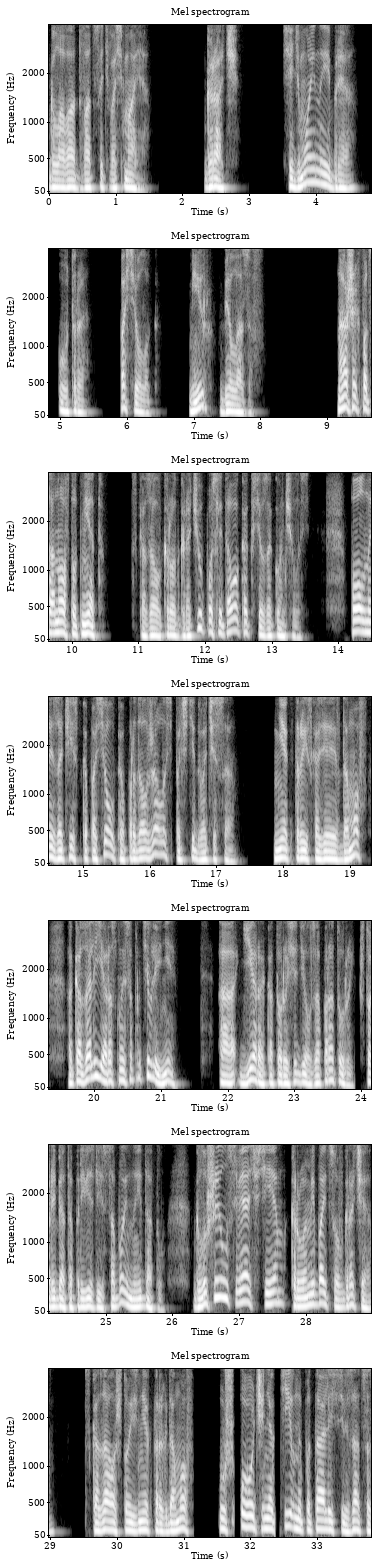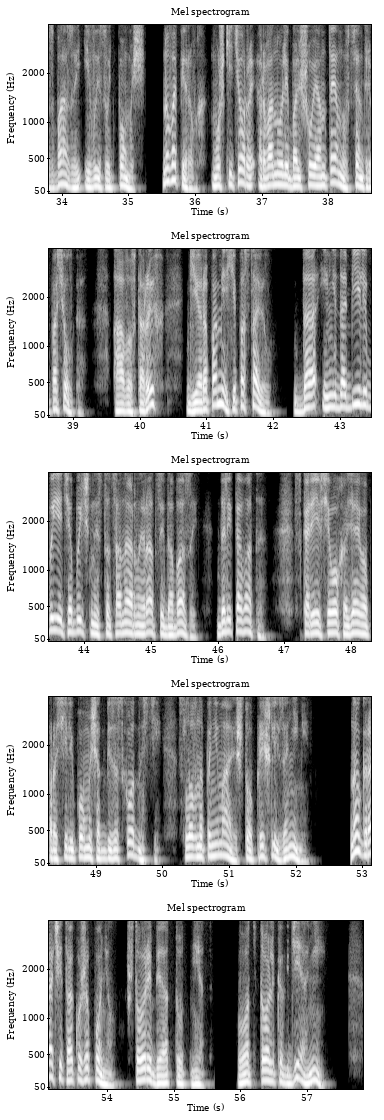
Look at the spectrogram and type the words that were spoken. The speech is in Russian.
Глава 28. Грач. 7 ноября. Утро. Поселок. Мир Белазов. «Наших пацанов тут нет», — сказал Крот Грачу после того, как все закончилось. Полная зачистка поселка продолжалась почти два часа. Некоторые из хозяев домов оказали яростное сопротивление. А Гера, который сидел за аппаратурой, что ребята привезли с собой на Идату, глушил связь всем, кроме бойцов Грача. Сказал, что из некоторых домов уж очень активно пытались связаться с базой и вызвать помощь. Ну, во-первых, мушкетеры рванули большую антенну в центре поселка. А во-вторых, Гера помехи поставил. Да и не добили бы эти обычные стационарные рации до базы. Далековато. Скорее всего, хозяева просили помощь от безысходности, словно понимая, что пришли за ними. Но Грачи так уже понял, что ребят тут нет. Вот только где они?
